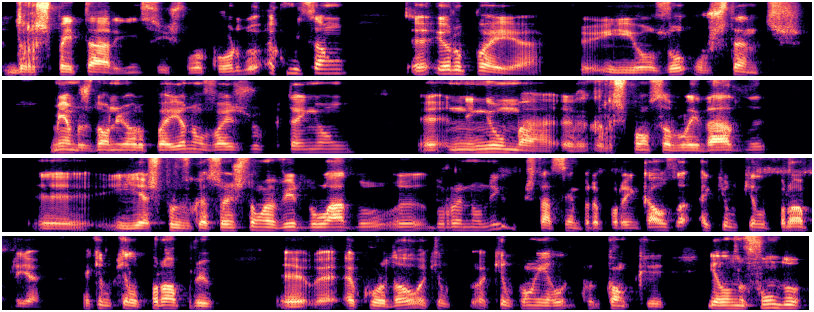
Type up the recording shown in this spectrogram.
de respeitar, insisto, o acordo, a Comissão Europeia e os, restantes membros da União Europeia, eu não vejo que tenham nenhuma responsabilidade e as provocações estão a vir do lado eh, do Reino Unido, que está sempre a pôr em causa aquilo que ele próprio, aquilo que ele próprio eh, acordou, aquilo, aquilo com, ele, com que ele, no fundo,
